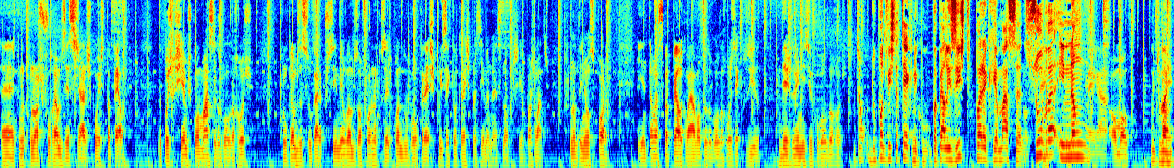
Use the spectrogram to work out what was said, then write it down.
uh, que, que nós forramos esses jares com este papel depois recheamos com a massa do bolo de arroz, colocamos açúcar por cima e levamos ao forno a cozer. Quando o bolo cresce, por isso é que ele cresce para cima, não é? Senão crescia para os lados, porque não tinha um suporte. E então esse papel que vai à volta do bolo de arroz é cozido desde o início com o bolo de arroz. Então, do ponto de vista técnico, o papel existe para que a massa não suba pega, e não... Pega ao molde. Muito bem.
